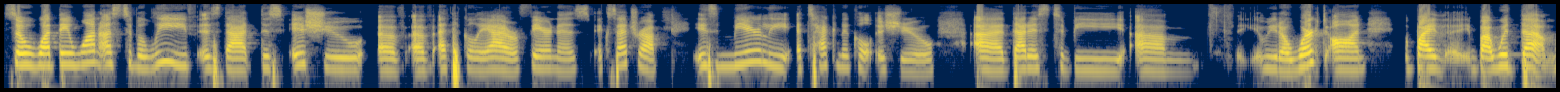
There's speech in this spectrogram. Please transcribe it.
So what they want us to believe is that this issue of, of ethical AI or fairness, etc., is merely a technical issue uh, that is to be um, you know worked on by but with them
